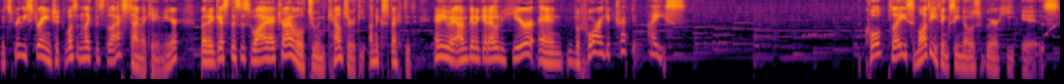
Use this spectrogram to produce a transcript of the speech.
It's really strange. It wasn't like this the last time I came here, but I guess this is why I travel, to encounter the unexpected. Anyway, I'm gonna get out of here, and before I get trapped in ice. A cold place. Monty thinks he knows where he is.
